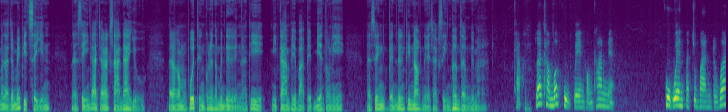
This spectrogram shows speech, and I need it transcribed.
มันอาจจะไม่ผิดศีลนะศีลก็อาจจะรักษาได้อยู่ แต่เรากำลังพูดถึงคุณธรรมอื่นๆนะที่มีการพยาบาทเบียดเบียนตรงนี้นะซึ่งเป็นเรื่องที่นอกเหนือจากศีลเพิ่มเติมขึ้นมา ค่ะ และคำว่าผูกเวรของท่านเนี่ยผูกเวรปัจจุบันหรือว่า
